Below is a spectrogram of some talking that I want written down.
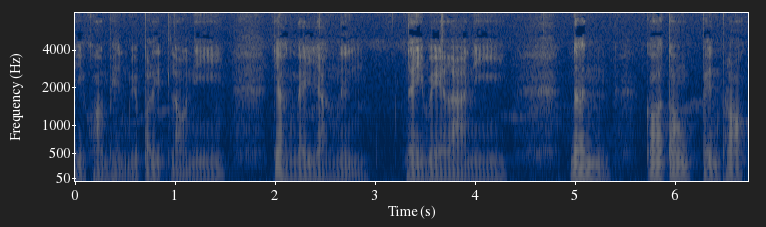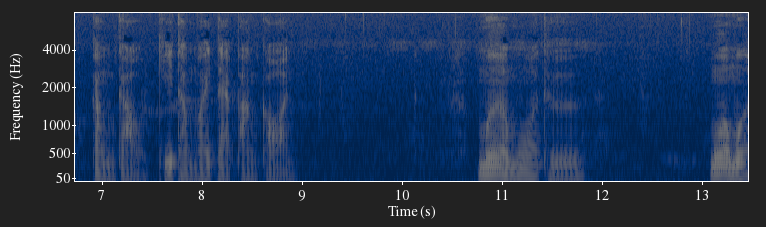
มีความเห็นวิปริตเหล่านี้ อย่างใดอย่างหนึ่ง ในเวลานี้ นั่นก็ต้องเป็นเพราะกรรมเก่าที่ทำไว้แต่ปางก่อน เมื่อมัวถือ เมื่อมัว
